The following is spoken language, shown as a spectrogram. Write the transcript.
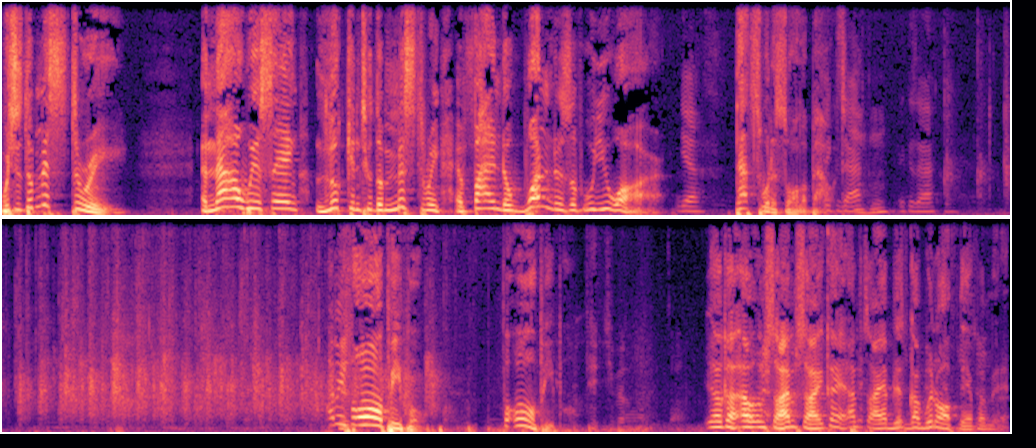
which is the mystery. And now we're saying, look into the mystery and find the wonders of who you are. Yes. That's what it's all about. Exactly. Exactly. I mean, for all people. For all people. Yeah, go- Oh, I'm sorry. I'm sorry. Go ahead. I'm sorry. I just got went off there for a minute.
